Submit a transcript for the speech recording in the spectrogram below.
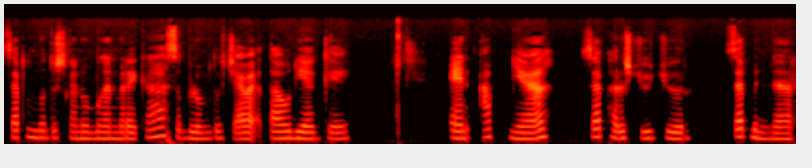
Sep memutuskan hubungan mereka sebelum tuh cewek tahu dia gay. End up-nya, Sep harus jujur. Sep benar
